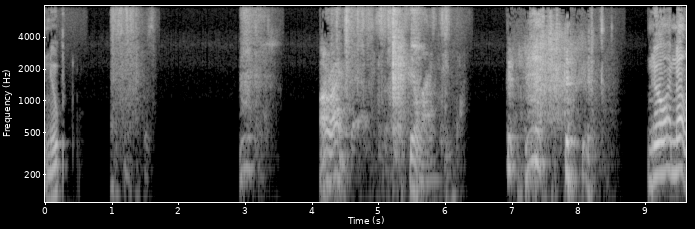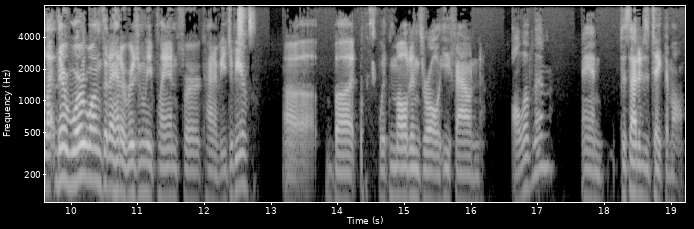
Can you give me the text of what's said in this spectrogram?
Nope. All right. I feel like. No, I'm not. Li- there were ones that I had originally planned for kind of each of you, uh, but with Malden's roll, he found all of them and decided to take them all.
